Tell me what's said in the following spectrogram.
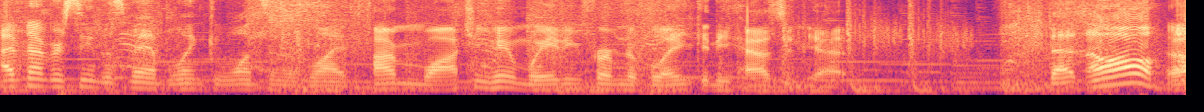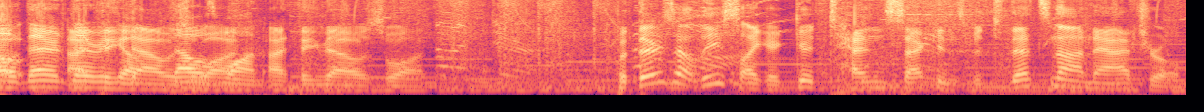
I've never seen this man blink once in his life. I'm watching him, waiting for him to blink, and he hasn't yet. That oh, oh, oh there, I there we think go. That was, one. one. I think that was one. But there's at least like a good 10 seconds. But that's not natural.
